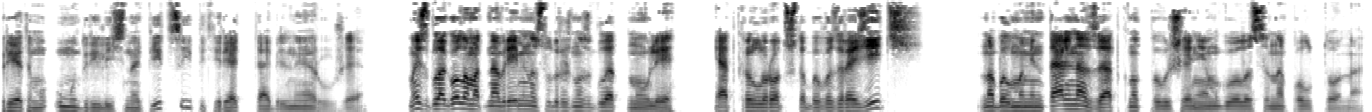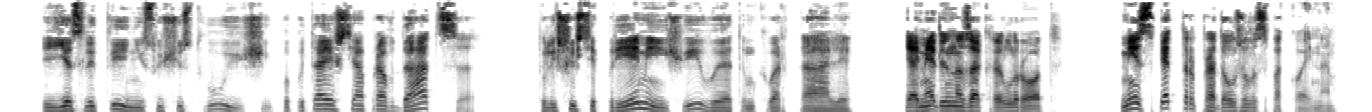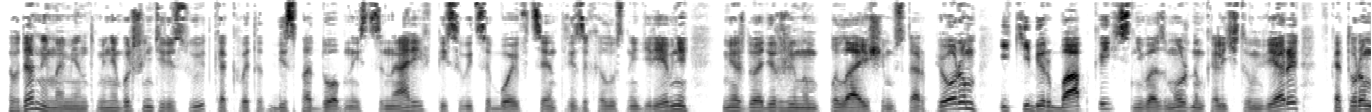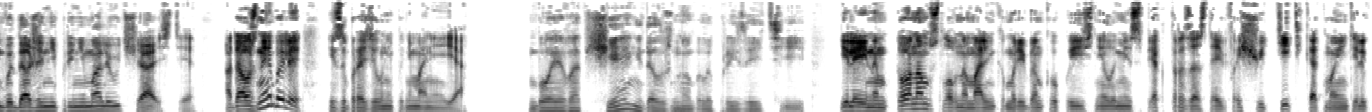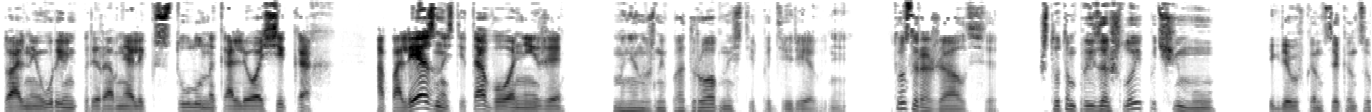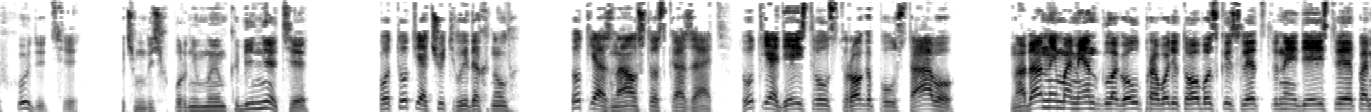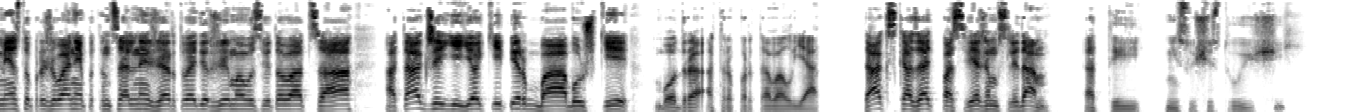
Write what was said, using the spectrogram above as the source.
При этом умудрились напиться и потерять табельное оружие. Мы с глаголом одновременно судорожно сглотнули. Я открыл рот, чтобы возразить, но был моментально заткнут повышением голоса на полтона. И если ты, несуществующий, попытаешься оправдаться, то лишишься премии еще и в этом квартале. Я медленно закрыл рот. Мисс Спектр продолжила спокойно. В данный момент меня больше интересует, как в этот бесподобный сценарий вписывается бой в центре захолустной деревни между одержимым пылающим старпером и кибербабкой с невозможным количеством веры, в котором вы даже не принимали участие. «А должны были?» — изобразил непонимание я. «Боя вообще не должно было произойти», Елейным тоном, словно маленькому ребенку, пояснила мисс Спектр, заставив ощутить, как мой интеллектуальный уровень приравняли к стулу на колесиках. А полезности того ниже. Мне нужны подробности по деревне. Кто заражался? Что там произошло и почему? И где вы в конце концов ходите? Почему до сих пор не в моем кабинете? Вот тут я чуть выдохнул. Тут я знал, что сказать. Тут я действовал строго по уставу. На данный момент глагол проводит обыск и следственные действия по месту проживания потенциальной жертвы одержимого святого отца, а также ее кипер-бабушки, бодро отрапортовал я. Так сказать, по свежим следам. А ты несуществующий?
